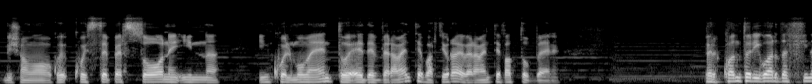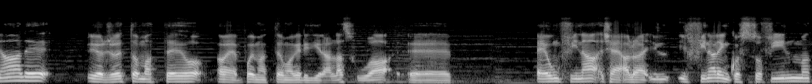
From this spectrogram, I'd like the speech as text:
diciamo, que- queste persone in, in, quel momento ed è veramente particolare, veramente fatto bene. Per quanto riguarda il finale, io ho già detto a Matteo, vabbè, poi Matteo magari dirà la sua, eh, è un finale, cioè, allora, il, il, finale in questo film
